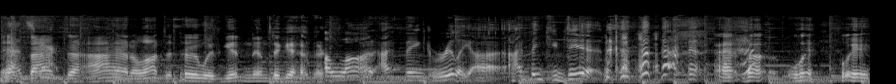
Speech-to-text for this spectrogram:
In That's fact, uh, I had a lot to do with getting them together. A lot, I think. Really, uh, I think you did. Uh, but we, we,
